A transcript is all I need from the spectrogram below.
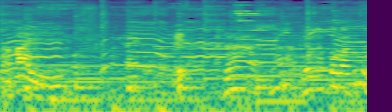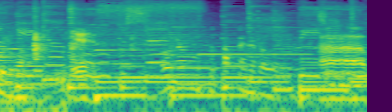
Sampai. Kata lagu tu kan? Yes. Oh, nang tetap kan ada. Uh,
